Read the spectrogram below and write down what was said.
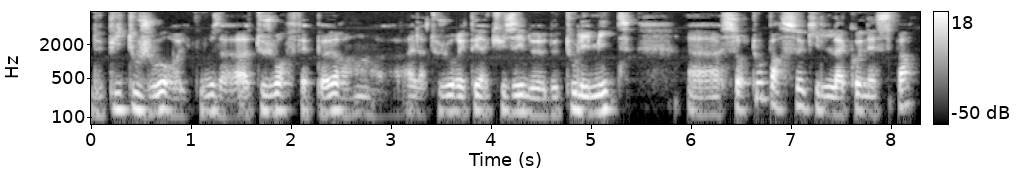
depuis toujours. L'hypnose a, toujours fait peur, hein. elle a toujours été accusée de, de tous les mythes, surtout par ceux qui ne la connaissent pas.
